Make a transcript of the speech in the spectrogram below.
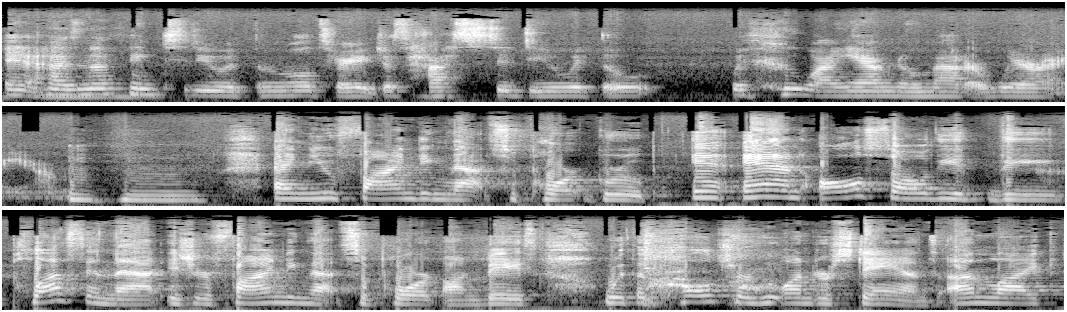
and it has nothing to do with the military it just has to do with the with who i am no matter where i am. Mm-hmm. And you finding that support group. And also the the plus in that is you're finding that support on base with a culture who understands. Unlike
